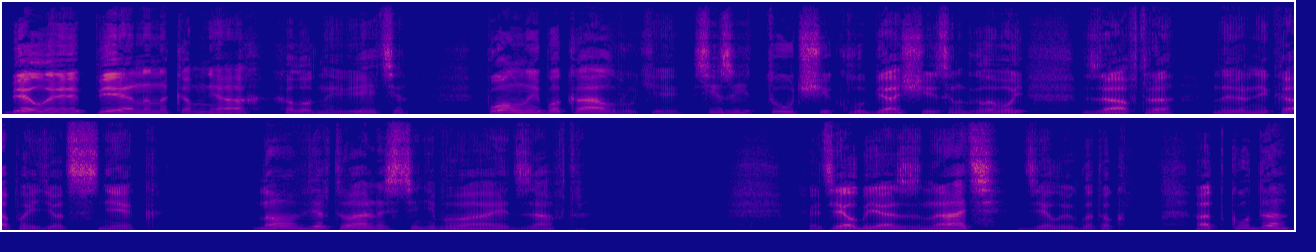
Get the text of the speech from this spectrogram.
Белая пена на камнях, холодный ветер, полный бокал в руке, сизые тучи, клубящиеся над головой. Завтра наверняка пойдет снег. Но в виртуальности не бывает завтра. Хотел бы я знать, делаю глоток, откуда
